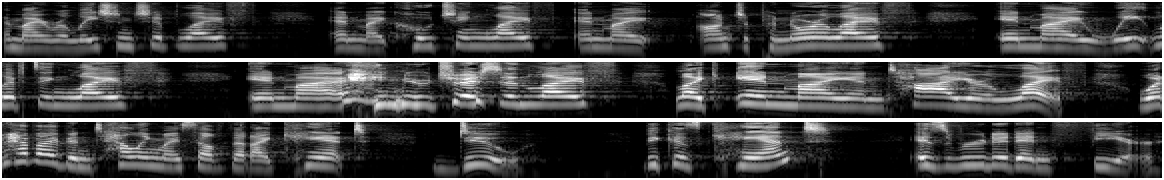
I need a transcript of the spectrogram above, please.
in my relationship life, in my coaching life, in my entrepreneur life, in my weightlifting life, in my nutrition life, like in my entire life. What have I been telling myself that I can't do? Because can't is rooted in fear.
